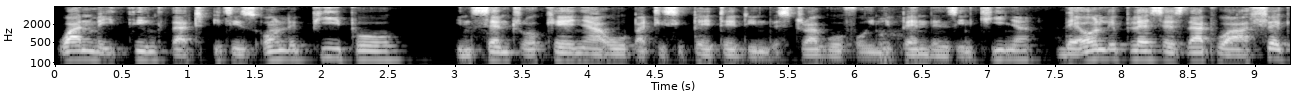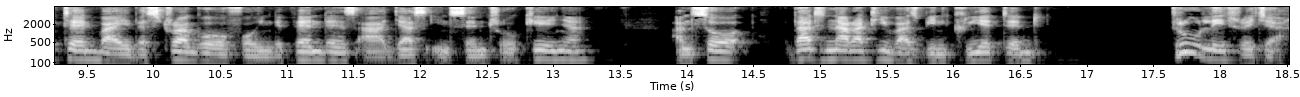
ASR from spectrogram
one may think that it is only people in central Kenya who participated in the struggle for independence in Kenya. The only places that were affected by the struggle for independence are just in central Kenya. And so that narrative has been created through literature.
